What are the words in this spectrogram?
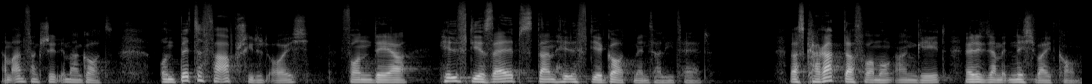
Am Anfang steht immer Gott. Und bitte verabschiedet euch von der Hilf dir selbst, dann hilft dir Gott Mentalität. Was Charakterformung angeht, werdet ihr damit nicht weit kommen.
